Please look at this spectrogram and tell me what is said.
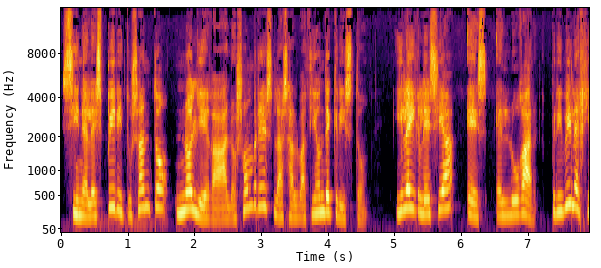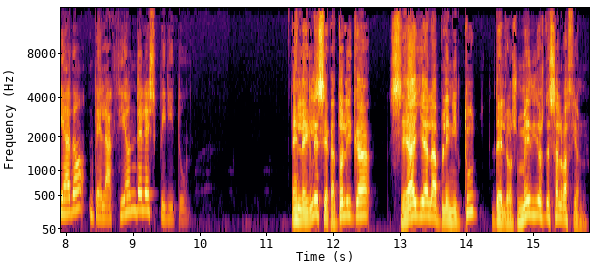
Sin el Espíritu Santo no llega a los hombres la salvación de Cristo, y la Iglesia es el lugar privilegiado de la acción del Espíritu. En la Iglesia católica se halla la plenitud de los medios de salvación.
